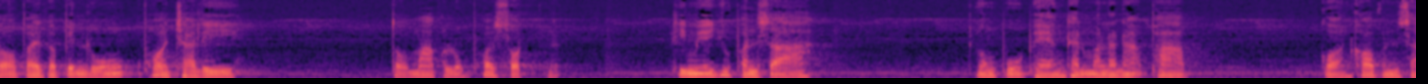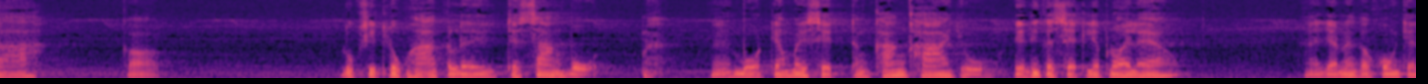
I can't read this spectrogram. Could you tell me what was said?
ต่อไปก็เป็นหลวงพ่อชาลี ต่อมาก็หลวงพ่อสดที่มีอายุพรรษา หลวงปู่แผงท่านมรณภาพ ก่อนเข้าพรรษา ก็ ลูกศิษย์ลูกหาก็เลย จะสร้างโบสถ์โบสถ์ยังไม่เสร็จทั้งค้างคาอยู่ เดี๋ยวนี้ก็เสร็จเรียบร้อยแล้วจากนั้นก็คงจะ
